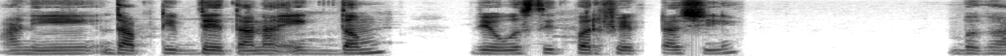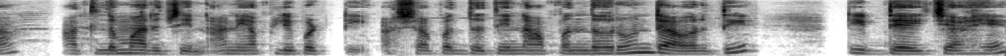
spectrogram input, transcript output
आणि दाबटीप देताना एकदम व्यवस्थित परफेक्ट अशी बघा आतलं मार्जिन आणि आपली पट्टी अशा पद्धतीनं आपण धरून त्यावरती टीप द्यायची आहे.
